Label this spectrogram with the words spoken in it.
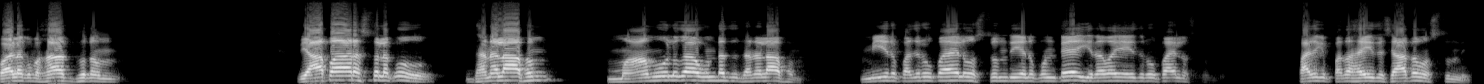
వాళ్ళకు మహాద్భుతం. వ్యాపారస్తులకు ధనలాభం మామూలుగా ఉండదు ధనలాభం. మీరు పది రూపాయలు వస్తుంది అనుకుంటే ఇరవై ఐదు రూపాయలు వస్తుంది. పదికి పదహైదు శాతం వస్తుంది.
